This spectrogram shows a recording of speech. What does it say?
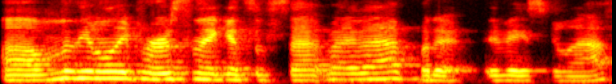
Um, I'm the only person that gets upset by that, but it, it makes me laugh.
